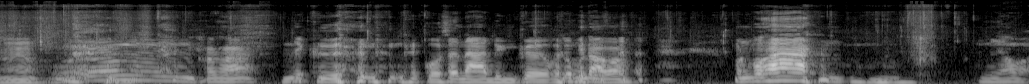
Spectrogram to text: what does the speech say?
อืมข้าวท้านี่คือโฆษณาดึงเกอร์ก็ไม่ได้วะมันบ่ห้านเหนียวอะ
